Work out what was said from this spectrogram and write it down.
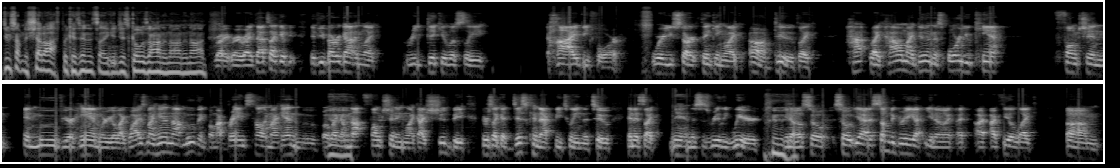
do something to shut off because then it's like it just goes on and on and on. Right, right, right. That's like if if you've ever gotten like ridiculously high before, where you start thinking like, oh, dude, like how like how am I doing this? Or you can't function and move your hand where you're like, why is my hand not moving? But my brain's telling my hand to move, but Yeah, like yeah. I'm not functioning like I should be. There's like a disconnect between the two. And it's like, man, this is really weird you know so so yeah to some degree you know i i, I feel like um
